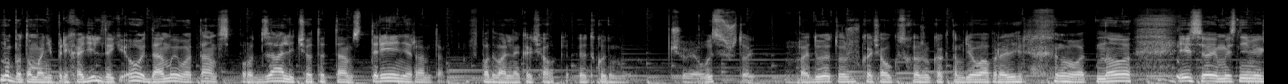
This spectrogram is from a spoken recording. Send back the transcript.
Ну потом они приходили такие, ой, да мы вот там в спортзале что-то там с тренером там в подвальной качалке. Я такой думаю, что я лысый что ли? Пойду я тоже в качалку схожу, как там дела проверю. вот, но и все, и мы с ними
